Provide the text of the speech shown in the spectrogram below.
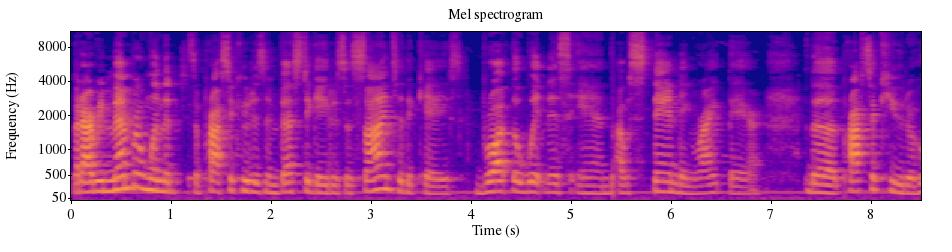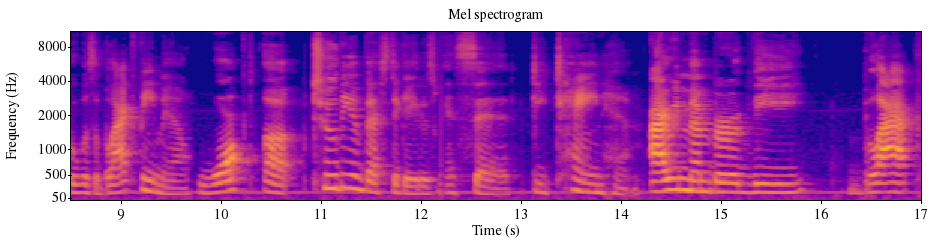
But I remember when the, the prosecutors, investigators assigned to the case brought the witness in, I was standing right there. The prosecutor, who was a black female, walked up to the investigators and said, Detain him. I remember the black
